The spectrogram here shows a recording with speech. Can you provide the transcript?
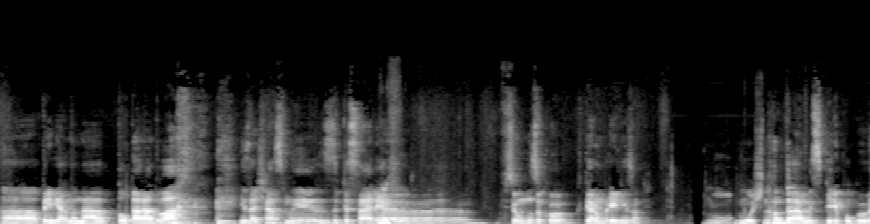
примерно на полтора-два, и за час мы записали э, всю музыку к первому релизу. О, Мощно. Ну да, мы с перепугу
